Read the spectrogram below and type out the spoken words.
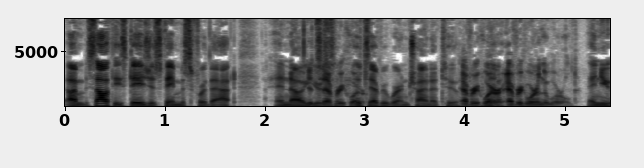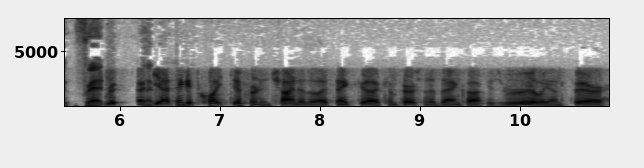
um, Southeast Asia is famous for that, and now It's you're, everywhere. It's everywhere in China too. Everywhere, Yeah. everywhere in the world. And you, Fred, Re- uh, yeah, I think it's quite different in China, though. I think uh, comparison to Bangkok is really unfair,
